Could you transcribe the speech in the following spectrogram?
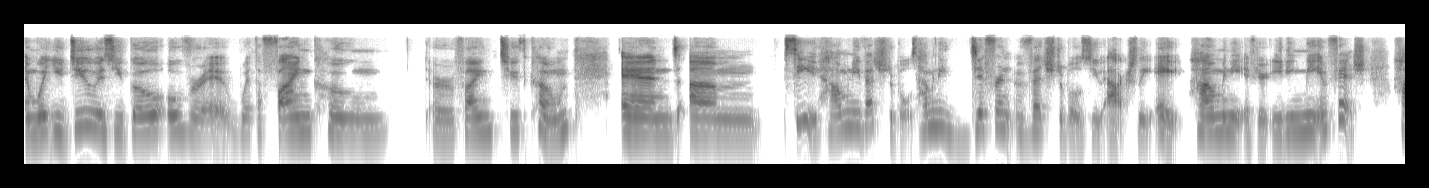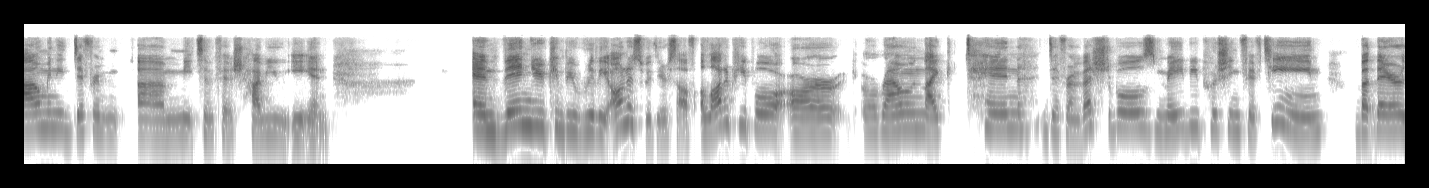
And what you do is you go over it with a fine comb or fine tooth comb and um, see how many vegetables, how many different vegetables you actually ate, how many, if you're eating meat and fish, how many different um, meats and fish have you eaten? And then you can be really honest with yourself. A lot of people are around like 10 different vegetables maybe pushing 15 but they're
